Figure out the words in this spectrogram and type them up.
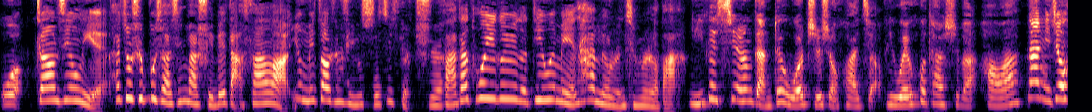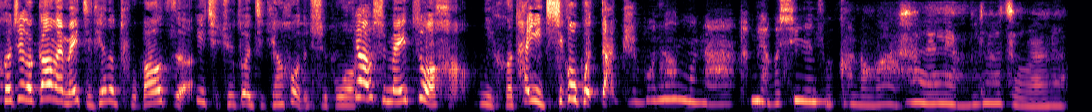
我张经理他就是不小心把水杯打翻了，又没造成什么实际损失，罚他拖一个月的地，未免也太没有人情味了吧？你一个新人敢对我指手画脚，你维护他是吧？好啊，那你就和这个刚来没几天的土包子一起去做几天后的直播。要是没做好，你和他一起给我滚蛋！直播那么难，他们两个新人怎么可能啊？看来两个都要走人了，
